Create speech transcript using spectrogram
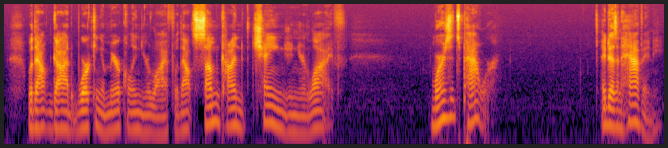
without God working a miracle in your life, without some kind of change in your life, where's its power? It doesn't have any.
